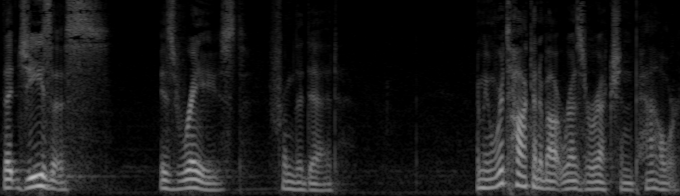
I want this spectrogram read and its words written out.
that Jesus is raised from the dead. I mean, we're talking about resurrection power.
